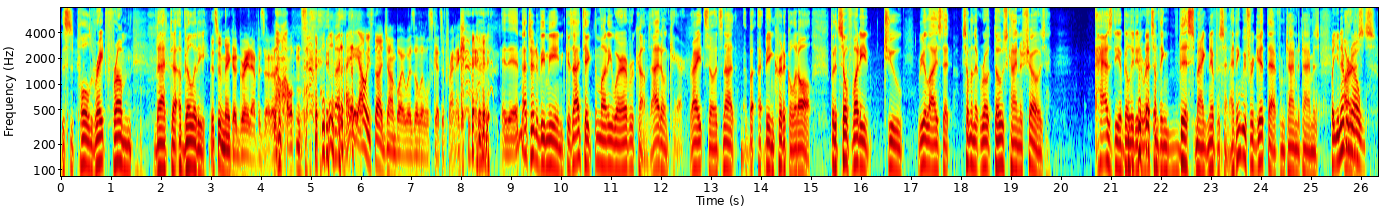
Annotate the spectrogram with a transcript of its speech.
this is pulled right from that uh, ability. This would make a great episode of the Waltons. I always thought John Boy was a little schizophrenic. I'm not trying to be mean because I take the money wherever it comes. I don't care, right? So it's not uh, being critical at all. But it's so funny to realize that someone that wrote those kind of shows has the ability to write something this magnificent. I think we forget that from time to time as But you never artists. know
